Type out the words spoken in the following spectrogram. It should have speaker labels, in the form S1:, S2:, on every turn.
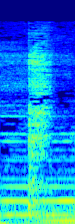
S1: you.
